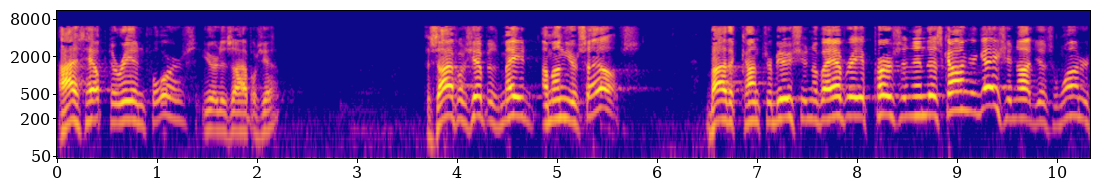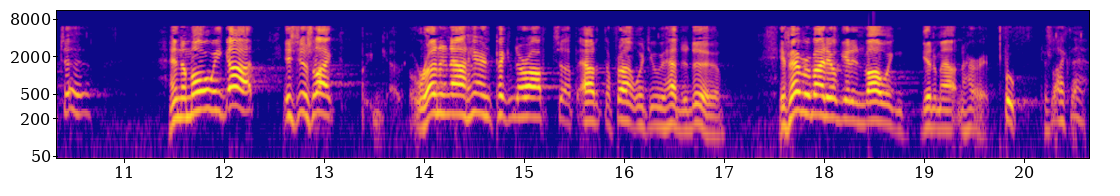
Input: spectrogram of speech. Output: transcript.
I help to reinforce your discipleship. Discipleship is made among yourselves by the contribution of every person in this congregation, not just one or two. And the more we got, it's just like running out here and picking the rocks up out at the front, which we had to do. If everybody will get involved, we can get them out in a hurry. Boop, just like that.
